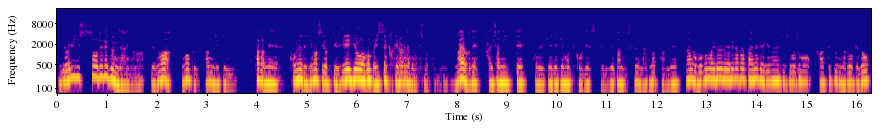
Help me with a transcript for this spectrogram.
より一層出てくるんじゃないかなっていうのは、すごく感じています。ただね、こういうのできますよっていう営業は僕は一切かけられなくなってしまったんで、前はね、会社に行って、こういう経歴を持ってこうですって言えたんですけど、なくなったんで、なんか僕もいろいろやり方を変えなきゃいけないし、仕事も変わってくるんだろうけど、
